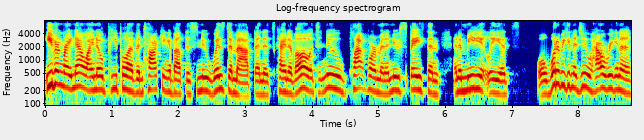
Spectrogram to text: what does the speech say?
Even right now, I know people have been talking about this new wisdom app, and it's kind of, oh, it's a new platform and a new space. And, and immediately it's, well, what are we going to do? How are we going to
